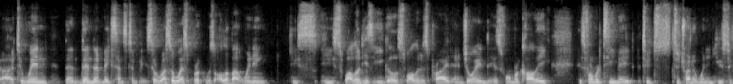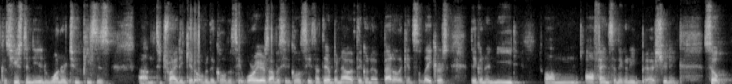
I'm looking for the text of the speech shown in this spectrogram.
uh, to win, then then that makes sense to me. So Russell Westbrook was all about winning. He he swallowed his ego, swallowed his pride, and joined his former colleague, his former teammate, to to try to win in Houston because Houston needed one or two pieces um, to try to get over the Golden State Warriors. Obviously, the Golden State's not there, but now if they're going to battle against the Lakers, they're going to need um, offense and they're going to need uh, shooting. So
